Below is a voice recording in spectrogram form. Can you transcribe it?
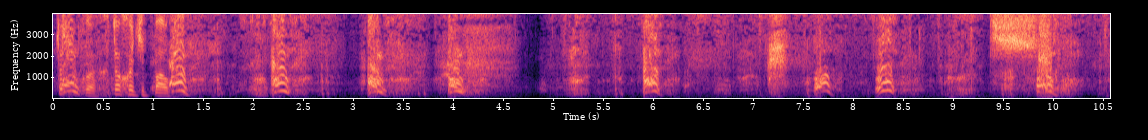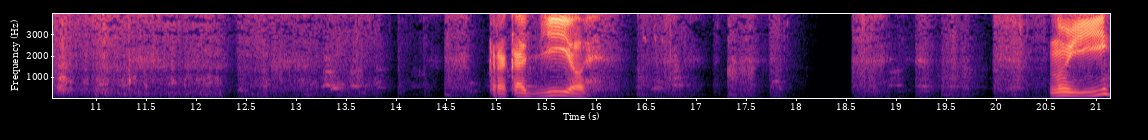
такой? Кто хочет палку? Крокодилы. Ну и?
